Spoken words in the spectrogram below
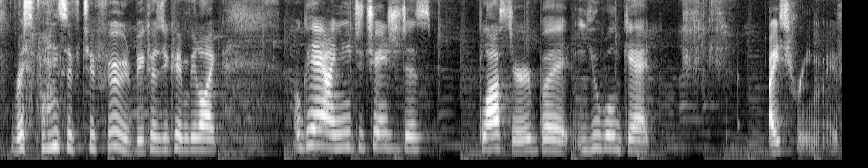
responsive to food because you can be like, okay, I need to change this plaster, but you will get ice cream if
